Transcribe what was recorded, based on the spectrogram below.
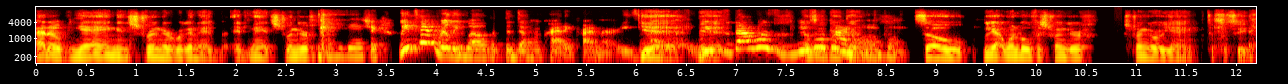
out of Yang and Stringer, we're gonna advance Stringer. We did really well with the Democratic primaries. Yeah. We, yeah. that was we That was were good kind of on point. So we got one vote for Stringer, Stringer or Yang to proceed.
